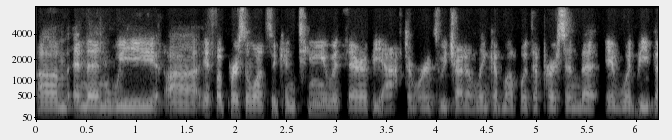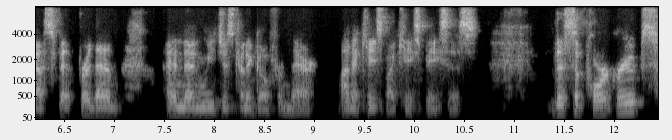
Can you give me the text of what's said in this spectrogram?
Um, and then we, uh, if a person wants to continue with therapy afterwards, we try to link them up with a person that it would be best fit for them. And then we just kind of go from there on a case by case basis. The support groups,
